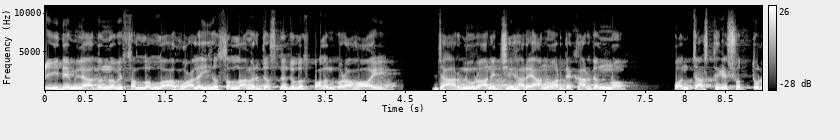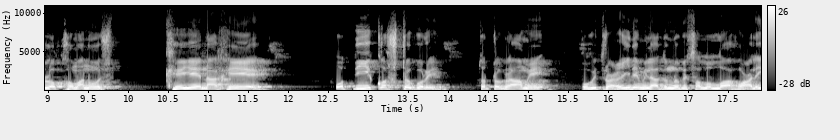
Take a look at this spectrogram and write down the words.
ঈদে মিলাদুলনবী সাল্লাল্লাহু আলাইহি আসাল্লামের জশ্নে জুলুস পালন করা হয় যার নুরানি চেহারে আনোয়ার দেখার জন্য পঞ্চাশ থেকে সত্তর লক্ষ মানুষ খেয়ে না খেয়ে অতি কষ্ট করে চট্টগ্রামে পবিত্র ঈদে মিলাদুলনবী সাল্লাহ আলী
